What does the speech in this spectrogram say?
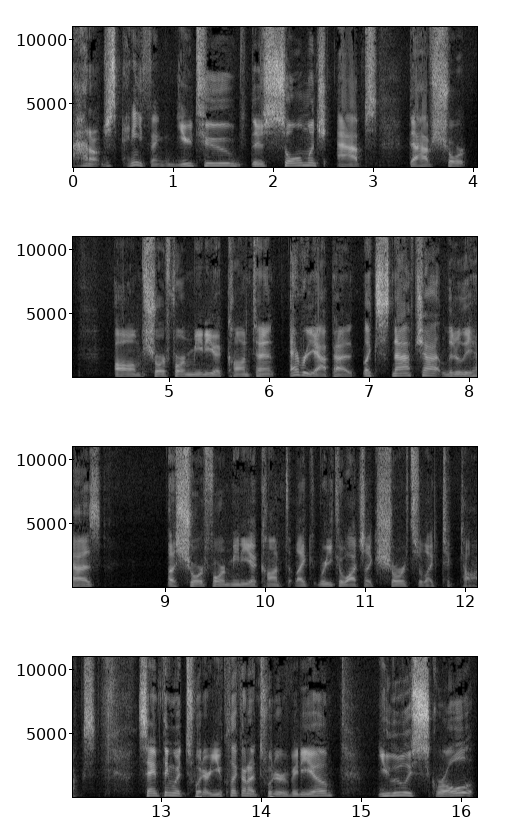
I don't just anything. YouTube. There's so much apps that have short, um, short form media content. Every app has like Snapchat. Literally has a short form media content, like where you could watch like shorts or like TikToks. Same thing with Twitter. You click on a Twitter video, you literally scroll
